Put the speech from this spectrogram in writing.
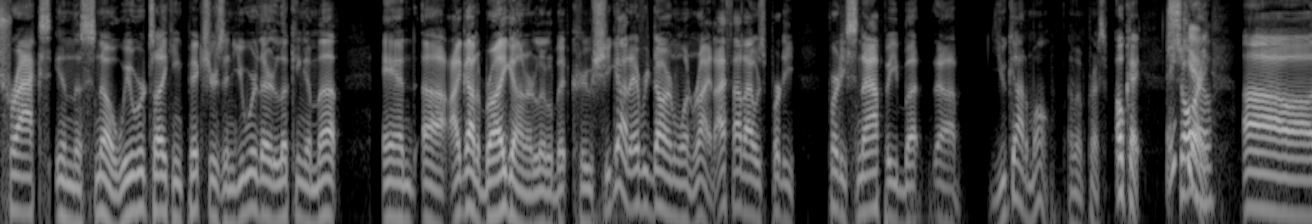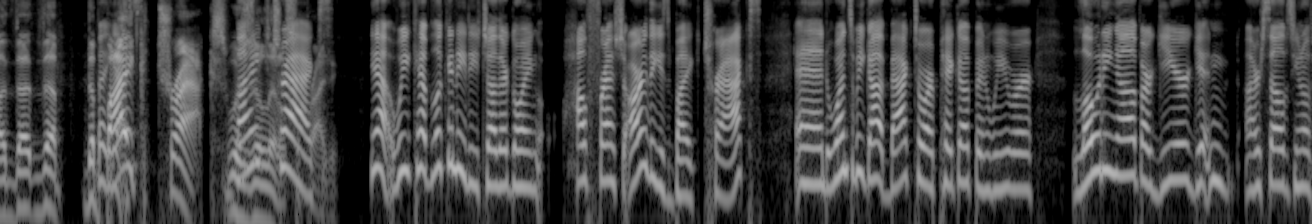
tracks in the snow. We were taking pictures and you were there looking them up, and uh, I got to brag on her a little bit, Crew. She got every darn one right. I thought I was pretty pretty snappy, but uh, you got them all. I'm impressed. Okay, Thank sorry. you. Uh, the the the But bike yes. tracks was bike a little tracks. surprising. Yeah, we kept looking at each other going, how fresh are these bike tracks? And once we got back to our pickup and we were loading up our gear, getting ourselves, you know,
